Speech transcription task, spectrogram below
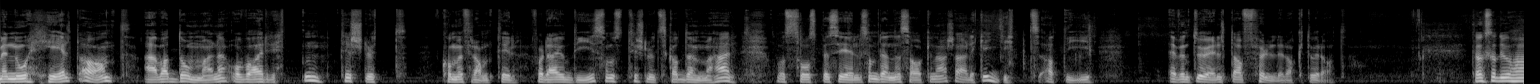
Men noe helt annet er hva dommerne og hva retten til slutt kommer fram til. For det er jo de som til slutt skal dømme her. Og så spesiell som denne saken er, så er det ikke gitt at de eventuelt da følger aktoratet. Takk skal du ha,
